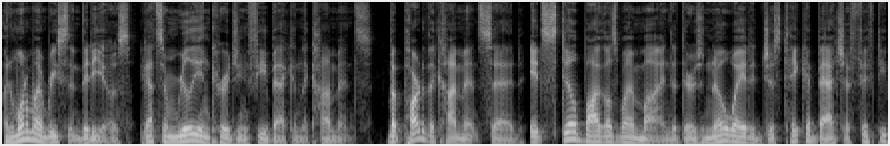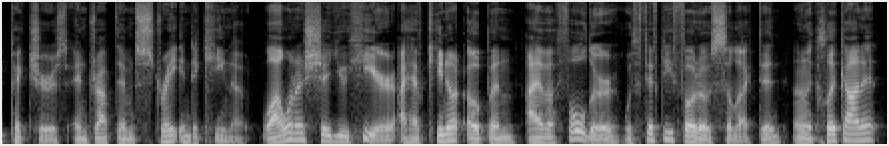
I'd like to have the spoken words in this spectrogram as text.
On one of my recent videos, I got some really encouraging feedback in the comments. But part of the comment said, It still boggles my mind that there's no way to just take a batch of 50 pictures and drop them straight into Keynote. Well, I want to show you here. I have Keynote open. I have a folder with 50 photos selected. I'm going to click on it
